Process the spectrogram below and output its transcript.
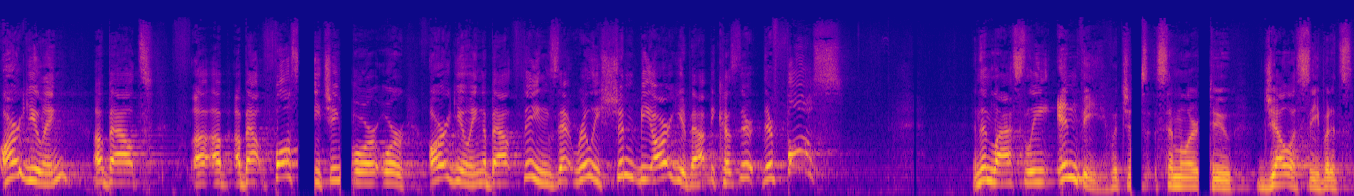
arguing about uh, about false teaching or, or arguing about things that really shouldn't be argued about because they're, they're false. And then lastly, envy, which is similar to jealousy, but it's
